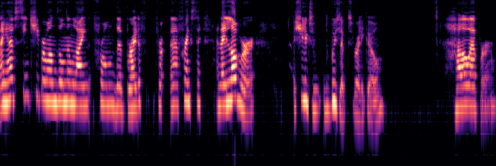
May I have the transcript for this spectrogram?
I have seen cheaper ones on online from the Bride of uh, Frankenstein and I love her. She looks, the boost looks really cool. However,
